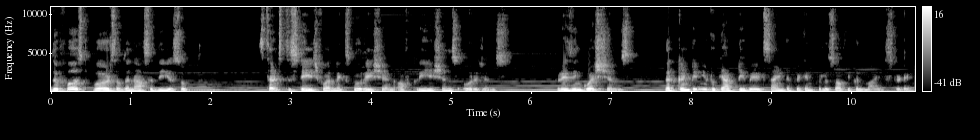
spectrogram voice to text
the first verse of the Nasadiya Sukta sets the stage for an exploration of creation's origins, raising questions that continue to captivate scientific and philosophical minds today.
